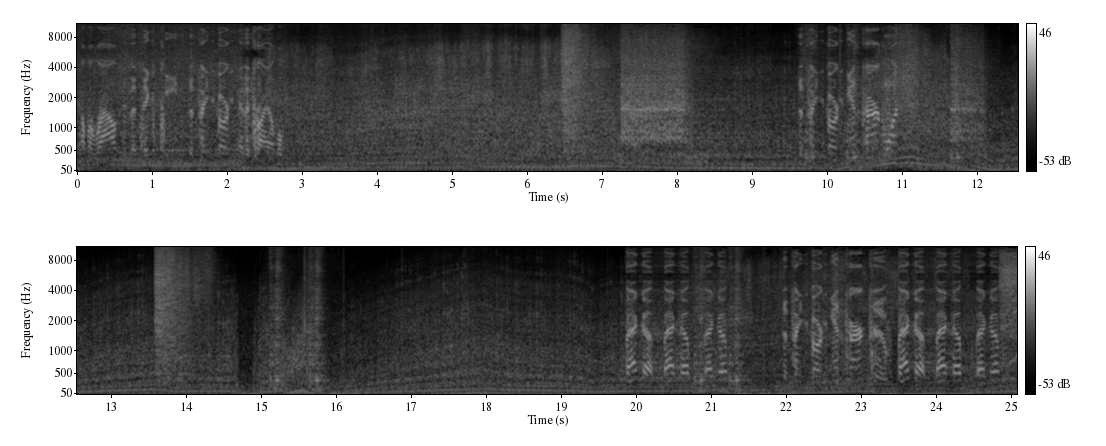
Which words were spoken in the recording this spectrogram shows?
Come around in the 16. The pace car and the tri-oval. The pace car in turn one. Back up, back up, back up. The pace car in turn two. Back up, back up, back up.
